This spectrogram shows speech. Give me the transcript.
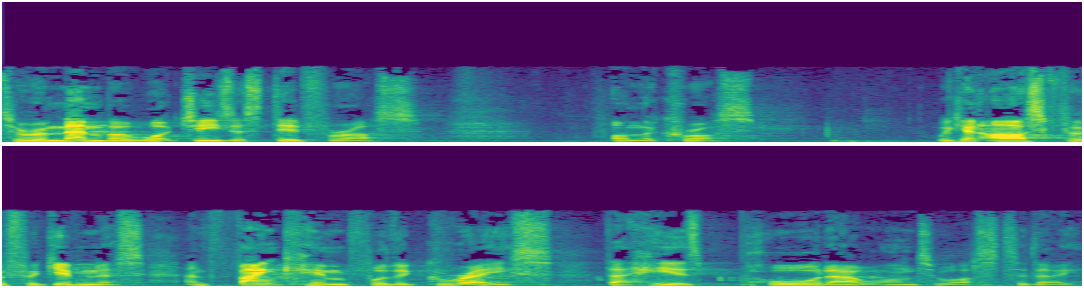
to remember what Jesus did for us on the cross. We can ask for forgiveness and thank Him for the grace that He has poured out onto us today.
